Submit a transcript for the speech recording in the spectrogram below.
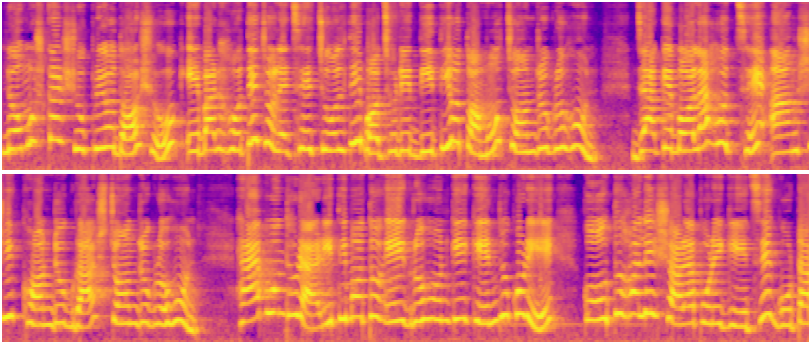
নমস্কার, সুপ্রিয় দর্শক, এবার হতে চলেছে চলতি বছরের দ্বিতীয়তম চন্দ্রগ্রহণ, যাকে বলা হচ্ছে আংশিক খণ্ডগ্রাস চন্দ্রগ্রহণ। হ্যাঁ বন্ধুরা, রীতিমতো এই গ্রহণকে কেন্দ্র করে কৌতূহলে সাড়া পড়ে গিয়েছে গোটা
